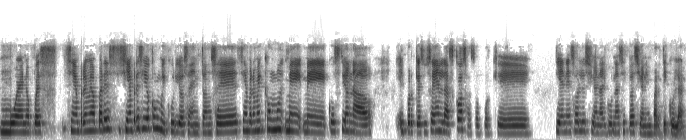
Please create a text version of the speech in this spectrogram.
Bueno, pues siempre me aparece, siempre he sido como muy curiosa, entonces siempre me, me, me he cuestionado el por qué suceden las cosas o por qué tiene solución alguna situación en particular.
